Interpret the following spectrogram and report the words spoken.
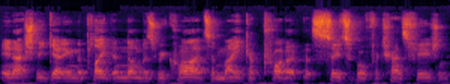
in actually getting the platelet numbers required to make a product that's suitable for transfusion.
